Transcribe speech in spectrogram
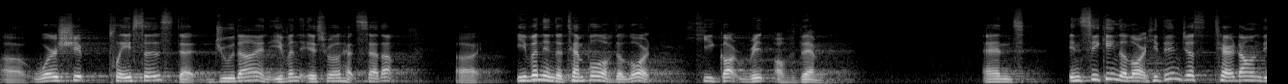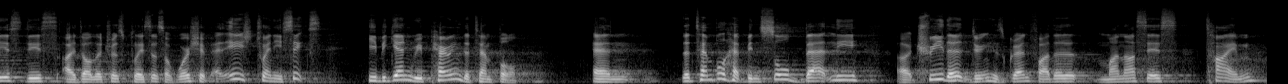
uh, worship places that Judah and even Israel had set up uh, even in the temple of the Lord, he got rid of them. And in seeking the Lord, he didn't just tear down these, these idolatrous places of worship. At age 26, he began repairing the temple. And the temple had been so badly uh, treated during his grandfather Manasseh's time.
